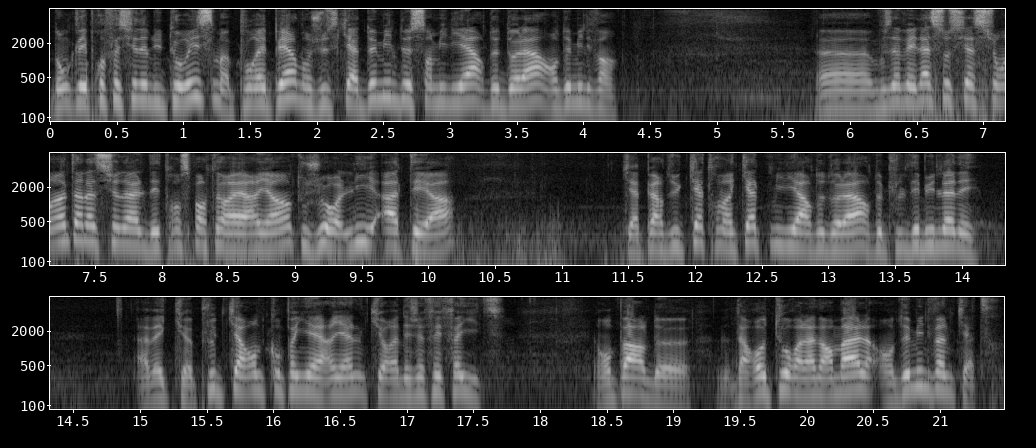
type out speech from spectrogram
Donc les professionnels du tourisme pourraient perdre jusqu'à 2200 milliards de dollars en 2020. Euh, vous avez l'Association internationale des transporteurs aériens, toujours l'IATA, qui a perdu 84 milliards de dollars depuis le début de l'année, avec plus de 40 compagnies aériennes qui auraient déjà fait faillite. on parle d'un retour à la normale en 2024.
